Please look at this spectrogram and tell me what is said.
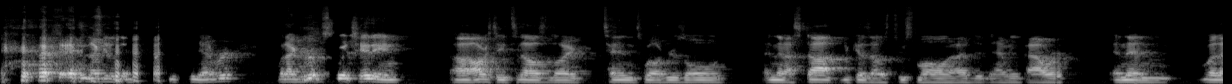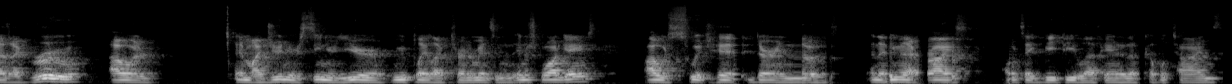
and them. But I grew up switch hitting. Uh, obviously, until I was like 10, 12 years old, and then I stopped because I was too small and I didn't have any power. And then, but as I grew, I would in my junior senior year we would play like tournaments and inter squad games. I would switch hit during those and then even at Rice, I would take BP left-handed a couple times.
